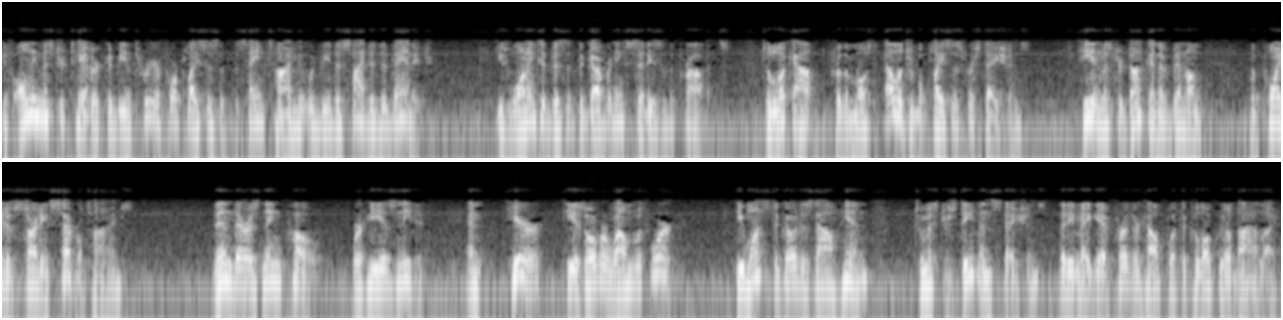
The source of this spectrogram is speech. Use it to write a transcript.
if only Mr. Taylor could be in three or four places at the same time, it would be a decided advantage. He's wanting to visit the governing cities of the province, to look out for the most eligible places for stations. He and Mr. Duncan have been on the point of starting several times. Then there is Ningpo, where he is needed, and here he is overwhelmed with work. He wants to go to Zhao Hin, to Mr. Stevens' stations, that he may give further help with the colloquial dialect.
